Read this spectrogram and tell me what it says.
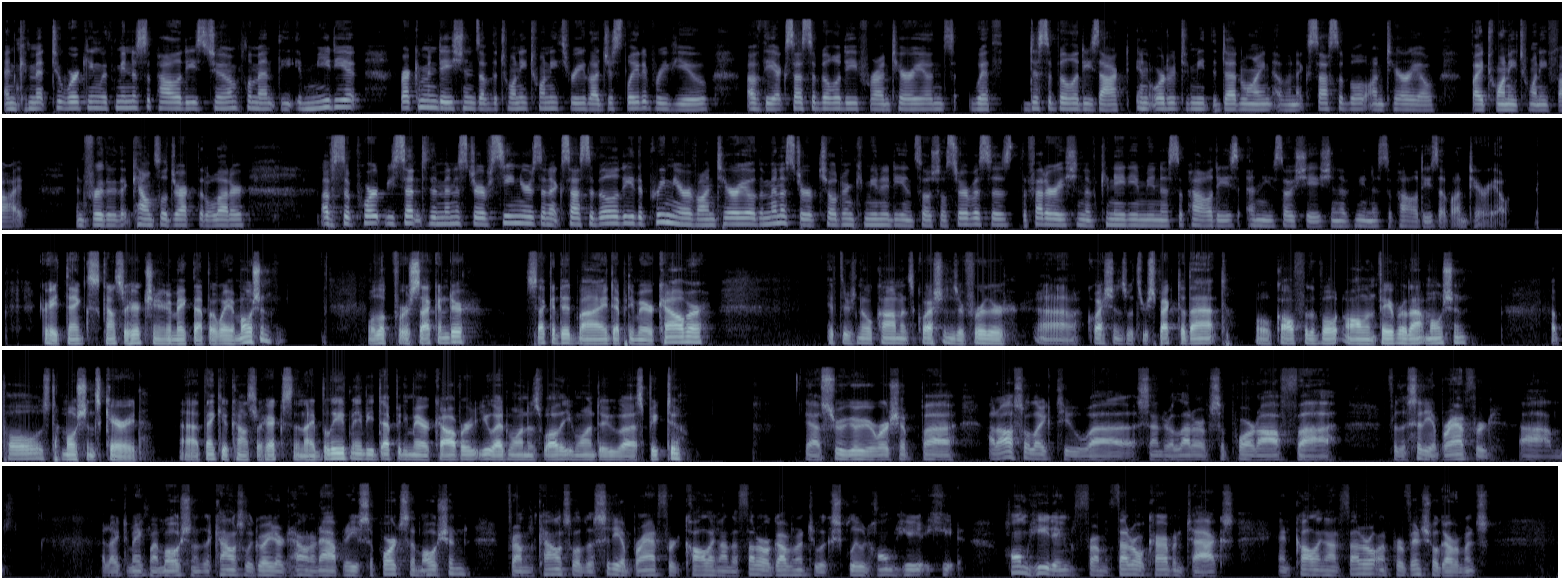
and commit to working with municipalities to implement the immediate recommendations of the 2023 legislative review of the Accessibility for Ontarians with Disabilities Act in order to meet the deadline of an accessible Ontario by 2025. And further, that council directed a letter of support be sent to the Minister of Seniors and Accessibility, the Premier of Ontario, the Minister of Children, Community and Social Services, the Federation of Canadian Municipalities, and the Association of Municipalities of Ontario. Great, thanks, Councillor Hicks. You're going to make that by way of motion. We'll look for a seconder. Seconded by Deputy Mayor Calver. If there's no comments, questions, or further uh, questions with respect to that, we'll call for the vote. All in favor of that motion? Opposed? Motion's carried. Uh, Thank you, Councillor Hicks. And I believe maybe Deputy Mayor Calver, you had one as well that you wanted to uh, speak to? Yeah, through you, your worship. Uh, I'd also like to uh, send a letter of support off uh, for the city of Brantford. Um, I'd like to make my motion that the Council of Greater Town of Napanee supports the motion from the Council of the City of Brantford calling on the federal government to exclude home heat, he- home heating from federal carbon tax and calling on federal and provincial governments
